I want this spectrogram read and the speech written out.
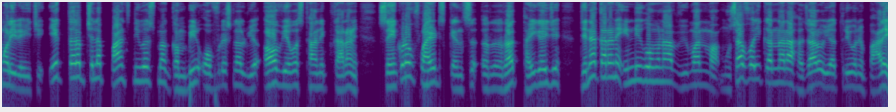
મળી રહી છે. એક તરફ છેલ્લા પાંચ દિવસમાં ગંભીર ઓપરેશનલ અવ્યવસ્થાને કારણે સેંકડો ફ્લાઇટ્સ કેન્સલ રદ થઈ ગઈ છે. જેના કારણે ઇન્ડિગોના વિમાનમાં મુસાફરી કરનારા હજારો યાત્રીઓને ભારે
